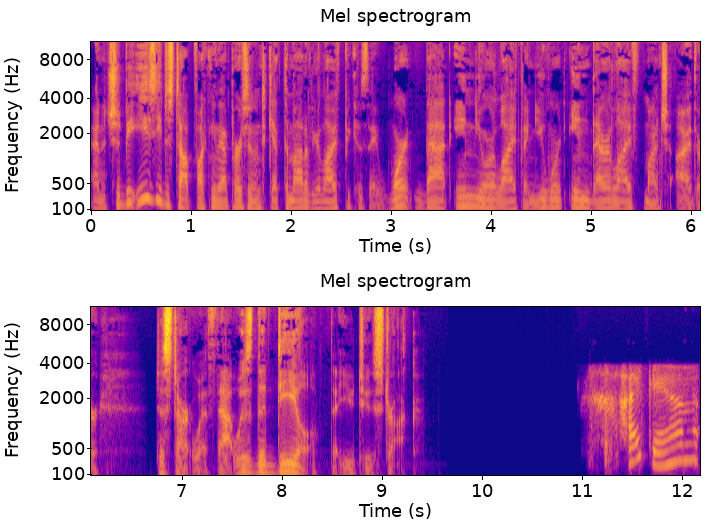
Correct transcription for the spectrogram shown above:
And it should be easy to stop fucking that person and to get them out of your life because they weren't that in your life and you weren't in their life much either to start with. That was the deal that you two struck. Hi, Dan.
